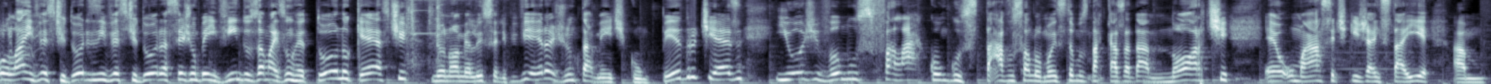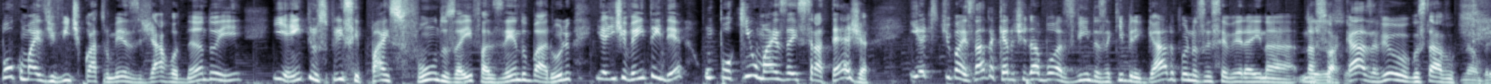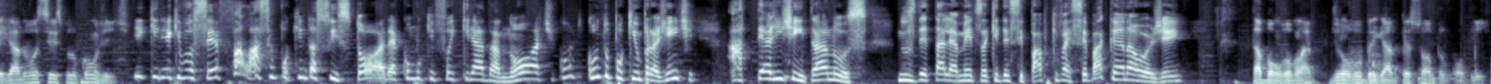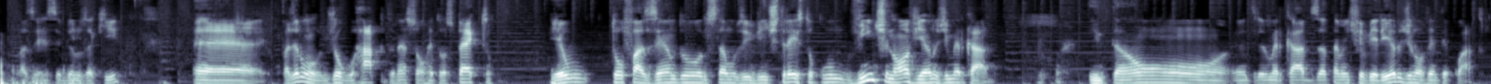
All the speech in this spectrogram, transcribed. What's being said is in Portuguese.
Olá, investidores e investidoras, sejam bem-vindos a mais um Retorno Cast. Meu nome é Luiz Felipe Vieira, juntamente com Pedro Tiese, e hoje vamos falar com Gustavo Salomão. Estamos na Casa da Norte, é uma asset que já está aí há um pouco mais de 24 meses já rodando e, e entre os principais fundos aí fazendo barulho, e a gente vem entender um pouquinho mais da estratégia. E antes de mais nada, quero te dar boas-vindas aqui. Obrigado por nos receber aí na, na sua casa, viu, Gustavo? Não, obrigado a vocês pelo convite. E queria que você falasse um pouquinho da sua história, como que foi criada a Norte. Conta, conta um pouquinho pra gente, até a gente entrar nos, nos detalhamentos aqui desse papo, que vai ser bacana hoje, hein? Tá bom, vamos lá. De novo, obrigado pessoal pelo convite. Prazer recebê-los aqui. É, fazendo um jogo rápido, né? Só um retrospecto. Eu tô fazendo, estamos em 23, estou com 29 anos de mercado. Então, eu entrei no mercado exatamente em fevereiro de 94.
